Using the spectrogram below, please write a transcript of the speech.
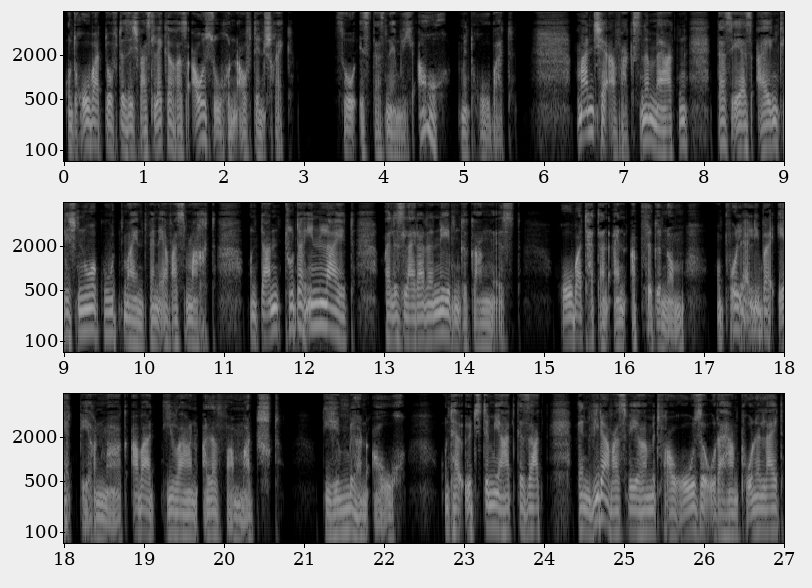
und Robert durfte sich was Leckeres aussuchen auf den Schreck. So ist das nämlich auch mit Robert. Manche Erwachsene merken, dass er es eigentlich nur gut meint, wenn er was macht, und dann tut er ihnen leid, weil es leider daneben gegangen ist. Robert hat dann einen Apfel genommen obwohl er lieber Erdbeeren mag, aber die waren alle vermatscht. Die Himbeeren auch. Und Herr Özdemir hat gesagt, wenn wieder was wäre mit Frau Rose oder Herrn Poneleit,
